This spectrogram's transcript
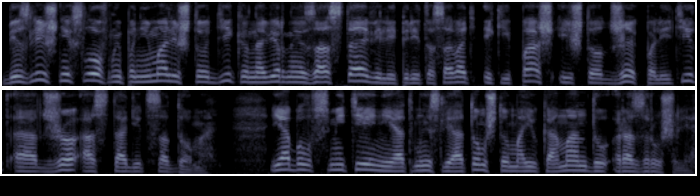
Без лишних слов мы понимали, что Дика, наверное, заставили перетасовать экипаж и что Джек полетит, а Джо останется дома. Я был в смятении от мысли о том, что мою команду разрушили.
